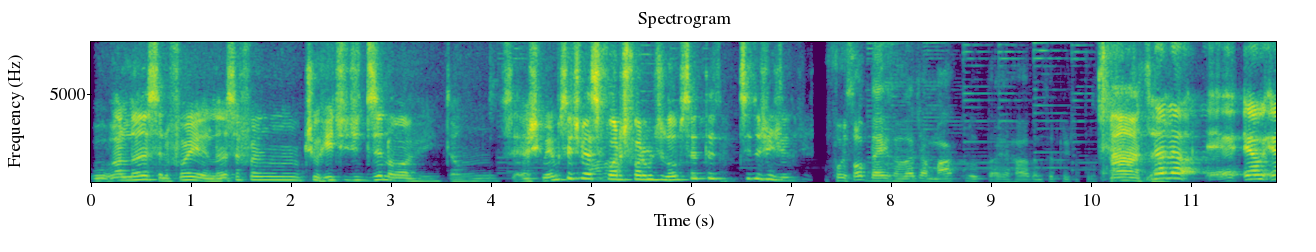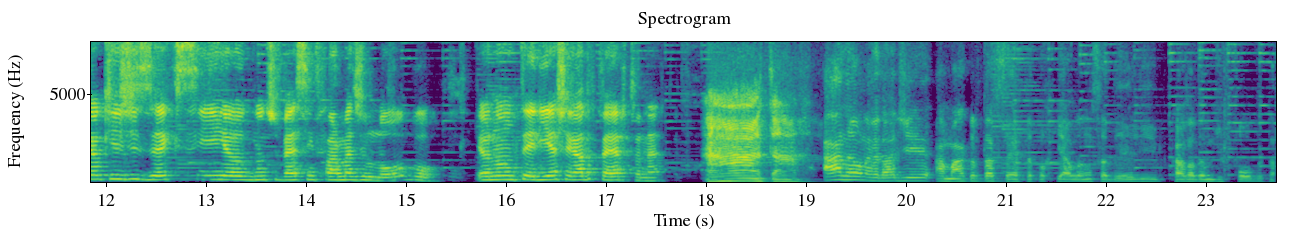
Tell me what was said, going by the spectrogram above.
O- A lança, não foi? A lança foi um two hit de 19. Então, cê- acho que mesmo que você tivesse fora de forma de lobo, você ia ter sido atingido. Foi só 10, na verdade a macro tá errada, não sei por que. Ah, tá. Não, não. Eu, eu quis dizer que se eu não tivesse em forma de lobo, eu não teria chegado perto, né? Ah, tá. Ah, não, na verdade a macro tá certa, porque a lança dele causa dano de fogo. Tá?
